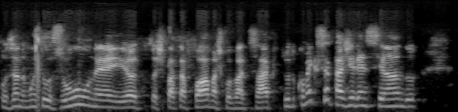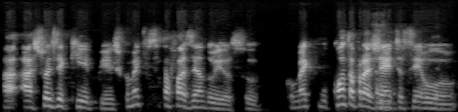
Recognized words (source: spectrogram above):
usando muito o Zoom, né, e outras plataformas como o WhatsApp, tudo. Como é que você está gerenciando a, as suas equipes? Como é que você está fazendo isso? Como é que conta para é. gente assim o,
